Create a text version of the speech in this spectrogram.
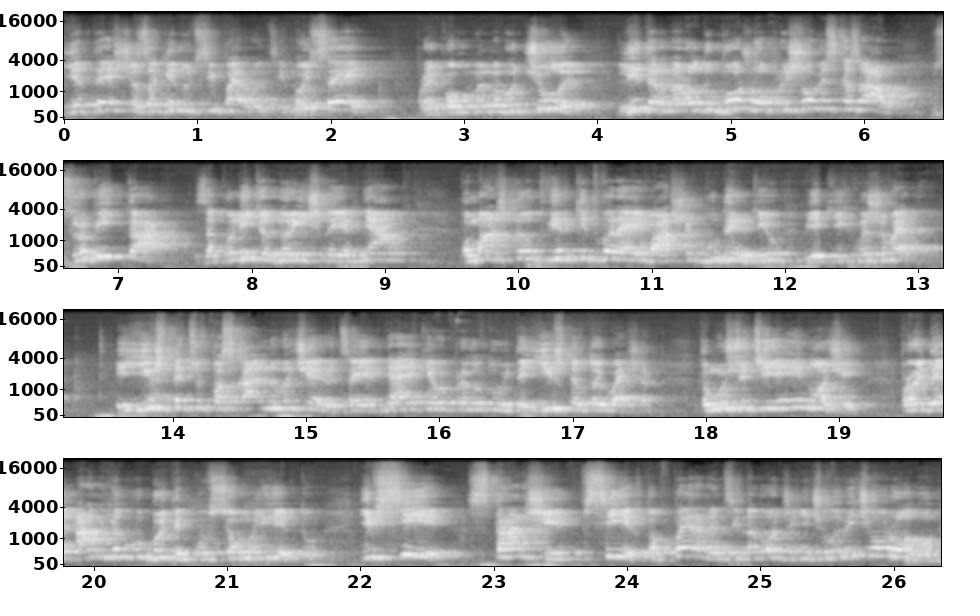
є те, що загинуть всі первенці. Мойсей, про якого ми, мабуть, чули, лідер народу Божого прийшов і сказав: зробіть так, заколіть однорічне ягня, помажте отвірки дверей ваших будинків, в яких ви живете. І їжте цю пасхальну вечерю, це ягня, яке ви приготуєте, їжте в той вечір. Тому що тієї ночі пройде ангел губитель по всьому Єгипту. І всі старші, всі, хто первенці народжені чоловічого роду,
